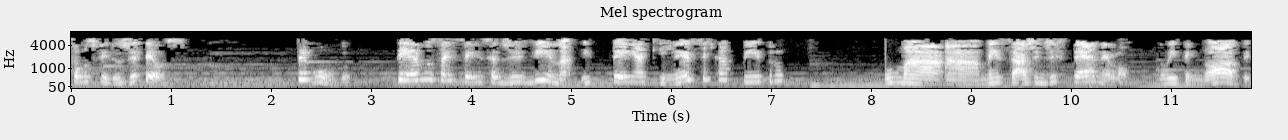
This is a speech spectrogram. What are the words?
somos filhos de Deus. Segundo, temos a essência divina. E tem aqui nesse capítulo uma mensagem de Fenelon, no item 9,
